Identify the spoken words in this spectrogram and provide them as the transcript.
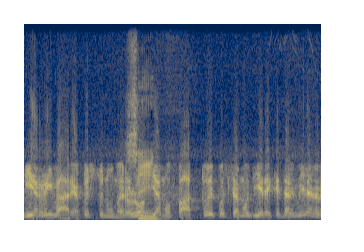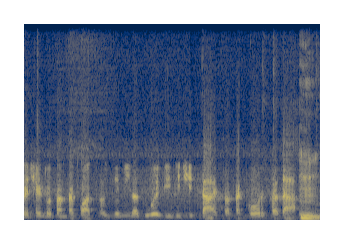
di arrivare a questo numero, Sì. lo abbiamo fatto e possiamo dire che dal 1984 al 2002 Vivicità è stata corsa da Mm.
